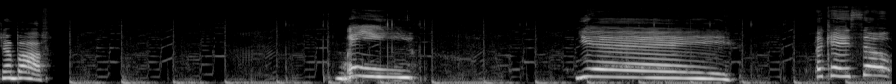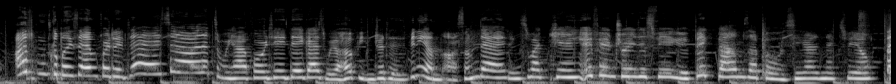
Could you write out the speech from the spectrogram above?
Jump off. Whee! Yay! Okay, so I think it's gonna play seven for today. So that's what we have for today, guys. We hope you enjoyed this video. An awesome day. Thanks for watching. If you're enjoying this video, give a big thumbs up and we'll see you guys in the next video. Bye!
